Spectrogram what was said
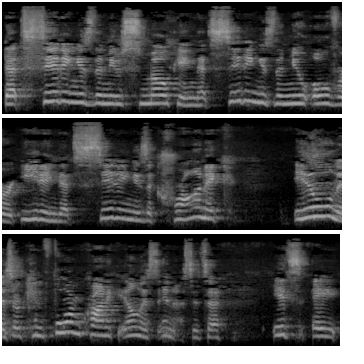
that sitting is the new smoking, that sitting is the new overeating, that sitting is a chronic illness or can form chronic illness in us. It's a, it's a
